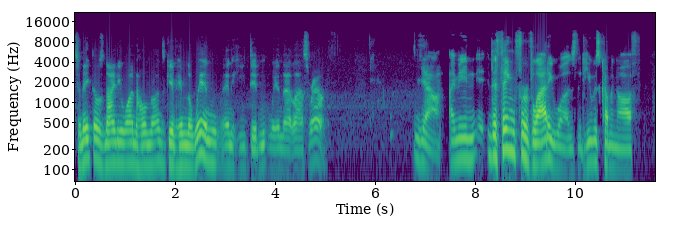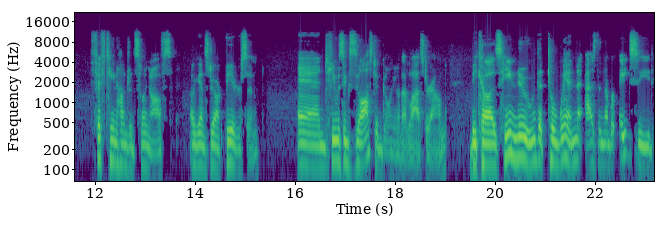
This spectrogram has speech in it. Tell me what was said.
to make those 91 home runs give him the win when he didn't win that last round. Yeah, I mean, the thing for Vladdy was that he was coming off 1,500 swing offs against Joc Pederson. And he was exhausted going into that last round because he knew that to win as the number eight seed,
